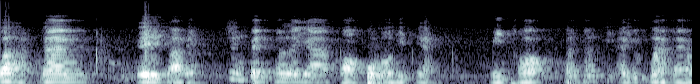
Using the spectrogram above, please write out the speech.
ว่านางเอลิซาเบธซึ่งเป็นภรรยาของปุโรหิตเนี่ย มีท้องทั้งทั้งที่อายุมากแล้ว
